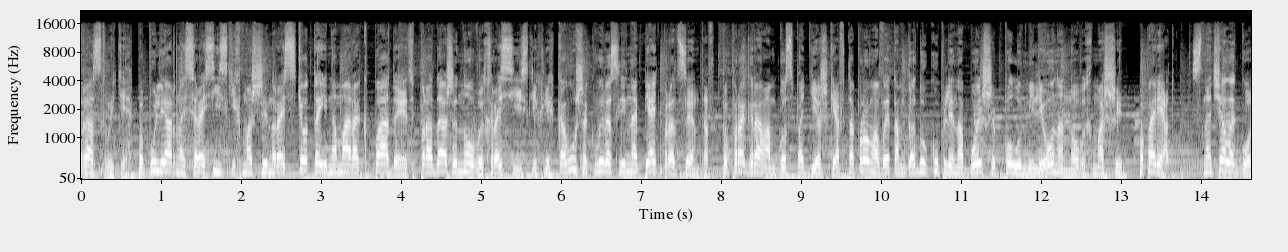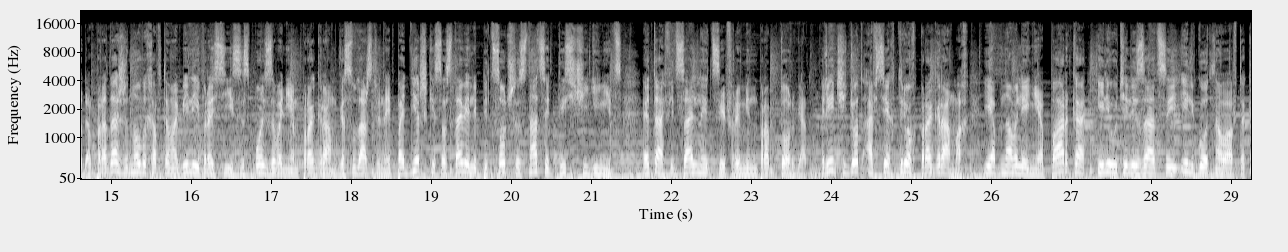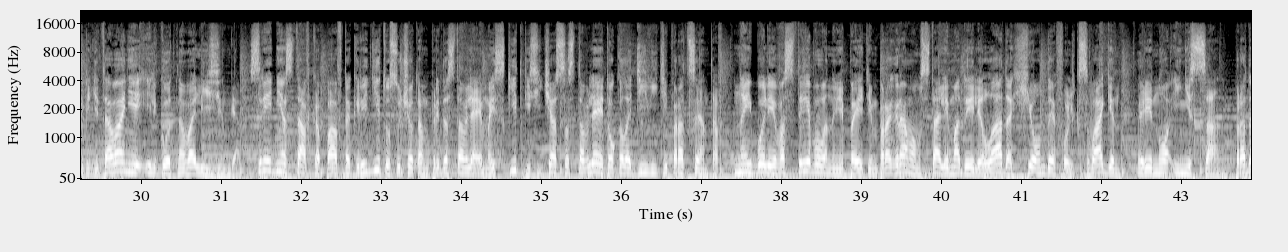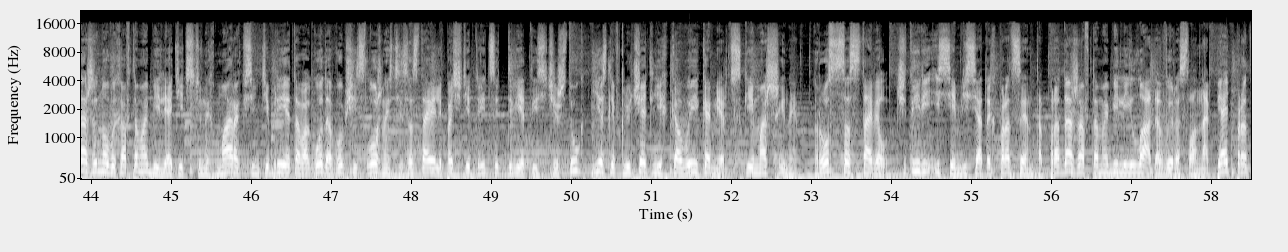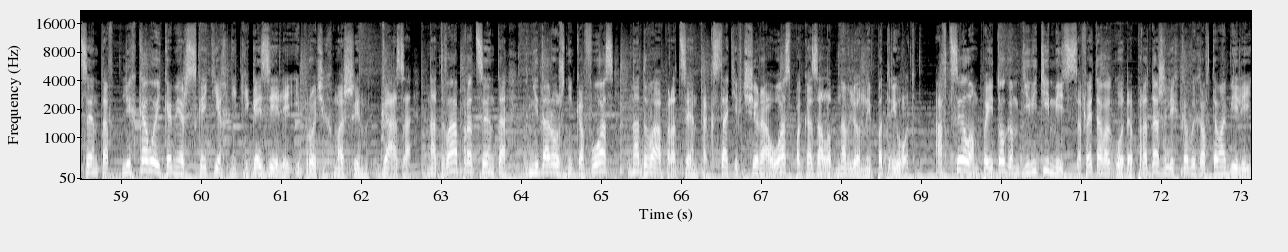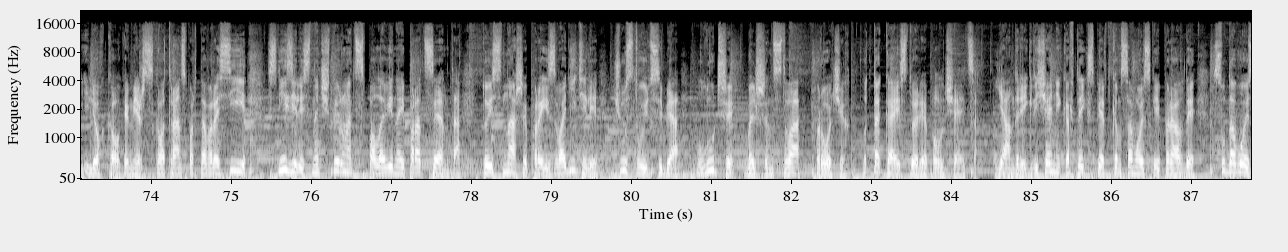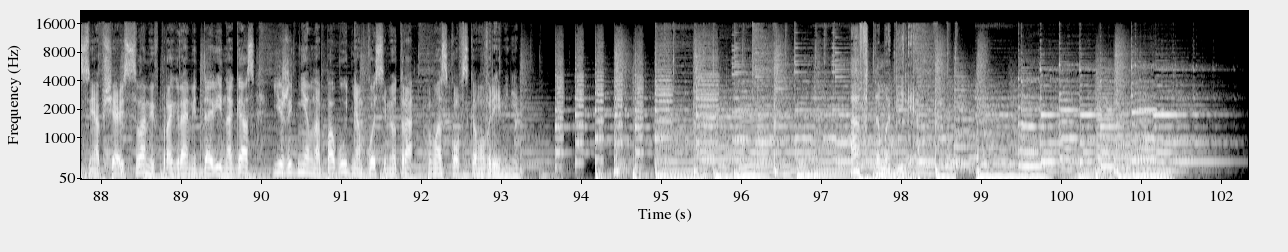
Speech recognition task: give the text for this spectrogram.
Здравствуйте! Популярность российских машин растет, а иномарок падает. Продажи новых российских легковушек выросли на 5%. По программам господдержки автопрома в этом году куплено больше полумиллиона новых машин. По порядку. С начала года продажи новых автомобилей в России с использованием программ государственной поддержки составили 516 тысяч единиц. Это официальные цифры Минпромторга. Речь идет о всех трех программах и обновления парка, или утилизации, и льготного автокредитования оформления и льготного лизинга. Средняя ставка по автокредиту с учетом предоставляемой скидки сейчас составляет около 9%. Наиболее востребованными по этим программам стали модели Lada, Hyundai, Volkswagen, Renault и Nissan. Продажи новых автомобилей отечественных марок в сентябре этого года в общей сложности составили почти 32 тысячи штук, если включать легковые коммерческие машины. Рост составил 4,7%. Продажа автомобилей Lada выросла на 5%, легковой коммерческой коммерческой техники «Газели» и прочих машин «ГАЗа» на 2%, внедорожников УАЗ на 2%. Кстати, вчера УАЗ показал обновленный «Патриот». А в целом, по итогам 9 месяцев этого года продажи легковых автомобилей и легкого коммерческого транспорта в России снизились на 14,5%. То есть наши производители чувствуют себя лучше большинства прочих. Вот такая история получается. Я Андрей Гречанников, автоэксперт «Комсомольской правды». С удовольствием общаюсь с вами в программе «Дави на газ» ежедневно по будням в 8 утра по московскому времени. Автомобили.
